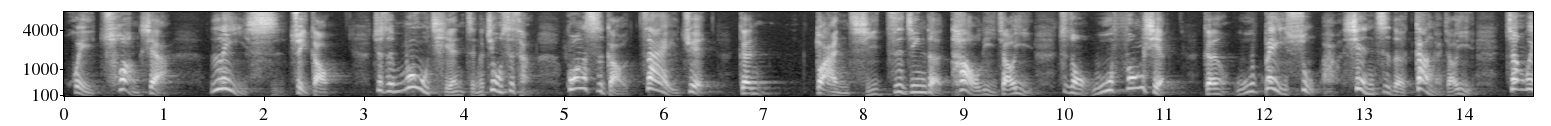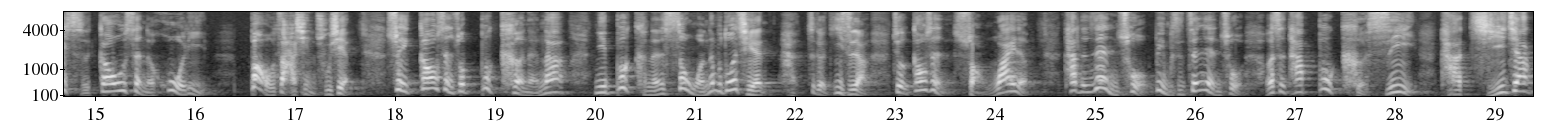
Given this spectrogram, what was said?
会创下历史最高。就是目前整个金融市场，光是搞债券跟短期资金的套利交易，这种无风险跟无倍数啊限制的杠杆交易，将会使高盛的获利。爆炸性出现，所以高盛说不可能啊，你不可能送我那么多钱，这个意思啊，就高盛爽歪了。他的认错并不是真认错，而是他不可思议，他即将。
